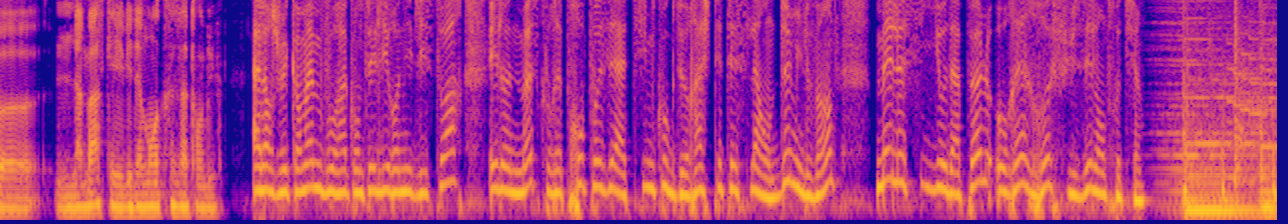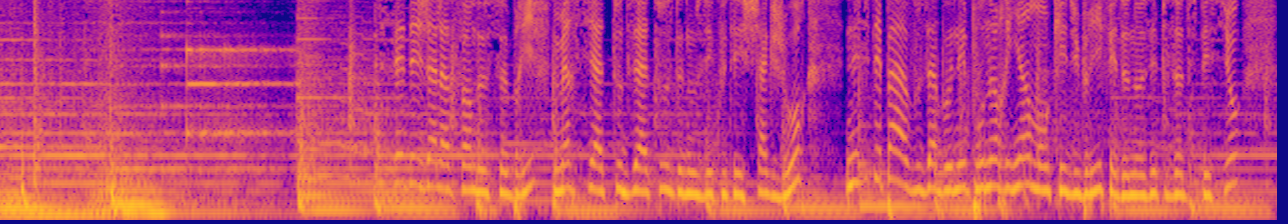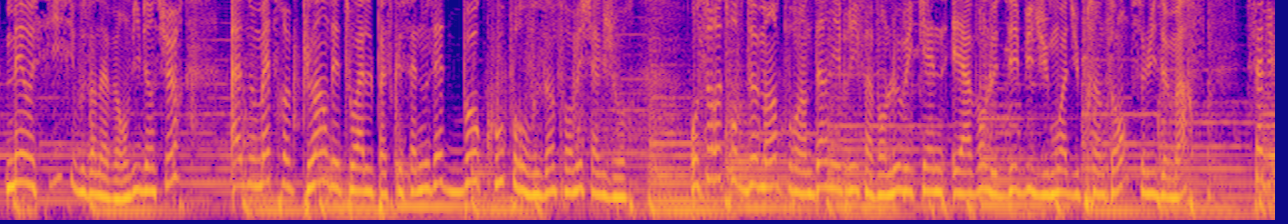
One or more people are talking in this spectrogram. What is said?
la marque est évidemment très attendue. Alors je vais quand même vous raconter l'ironie de l'histoire. Elon Musk aurait proposé à Tim Cook de racheter Tesla en 2020, mais le CEO d'Apple aurait refusé l'entretien. C'est déjà la fin de ce brief. Merci à toutes et à tous de nous écouter chaque jour. N'hésitez pas à vous abonner pour ne rien manquer du brief et de nos épisodes spéciaux, mais aussi, si vous en avez envie bien sûr, à nous mettre plein d'étoiles parce que ça nous aide beaucoup pour vous informer chaque jour. On se retrouve demain pour un dernier brief avant le week-end et avant le début du mois du printemps, celui de mars. Salut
